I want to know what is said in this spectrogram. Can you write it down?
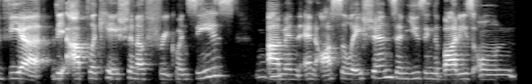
via the application of frequencies Mhm. um, and, and oscillations and using the body's own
